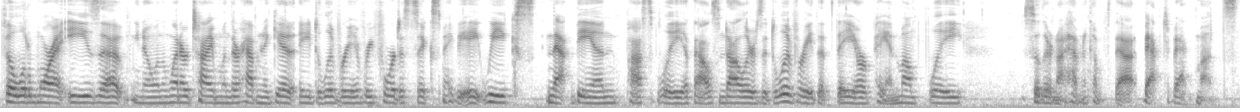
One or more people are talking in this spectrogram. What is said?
feel a little more at ease you know, in the wintertime when they're having to get a delivery every four to six, maybe eight weeks, and that being possibly a $1,000 a delivery that they are paying monthly so they're not having to come with that back to back months.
